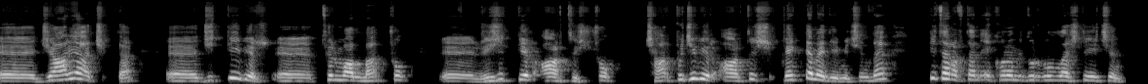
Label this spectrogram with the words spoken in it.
e, cari açıkta e, ciddi bir tırmanma, çok rigid bir artış, çok çarpıcı bir artış beklemediğim için de bir taraftan ekonomi durgunlaştığı için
